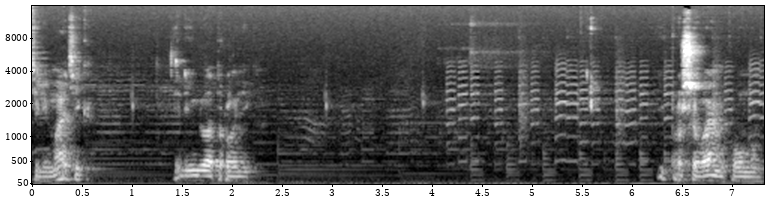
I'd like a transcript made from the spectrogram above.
Телематик и лингватроник. И прошиваем комнат.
